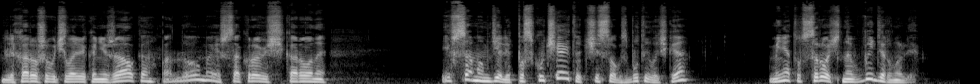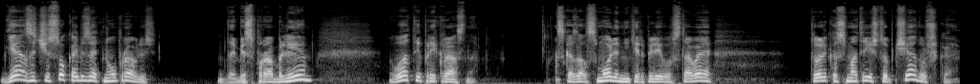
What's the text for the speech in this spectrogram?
Для хорошего человека не жалко, подумаешь, сокровище короны. И в самом деле, поскучай тут часок с бутылочкой, а? Меня тут срочно выдернули. Я за часок обязательно управлюсь. Да без проблем. Вот и прекрасно, — сказал Смолин, нетерпеливо вставая. Только смотри, чтоб чадушка,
